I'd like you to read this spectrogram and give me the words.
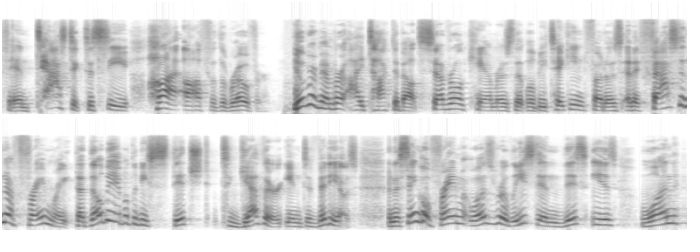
fantastic to see hot off of the rover. You'll remember I talked about several cameras that will be taking photos at a fast enough frame rate that they'll be able to be stitched together into videos. And a single frame was released and this is one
